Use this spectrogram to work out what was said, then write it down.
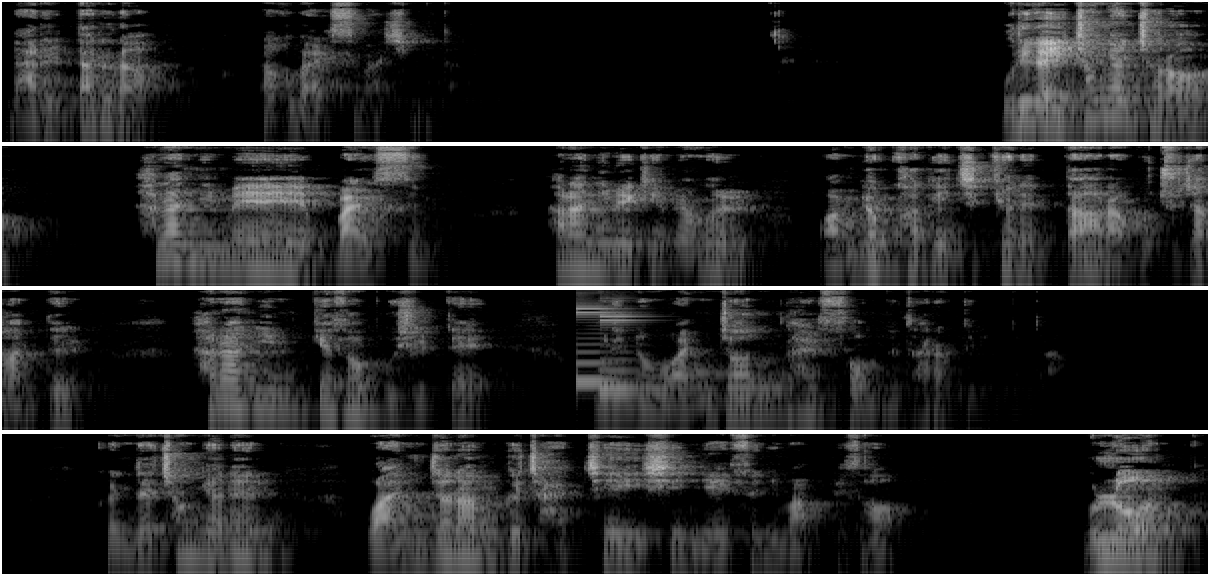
나를 따르라 라고 말씀하십니다. 우리가 이 청년처럼 하나님의 말씀, 하나님의 계명을 완벽하게 지켜냈다라고 주장한들 하나님께서 보실 때 우리는 완전할 수 없는 사람들입니다. 그런데 청년은 완전함 그 자체이신 예수님 앞에서 물론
